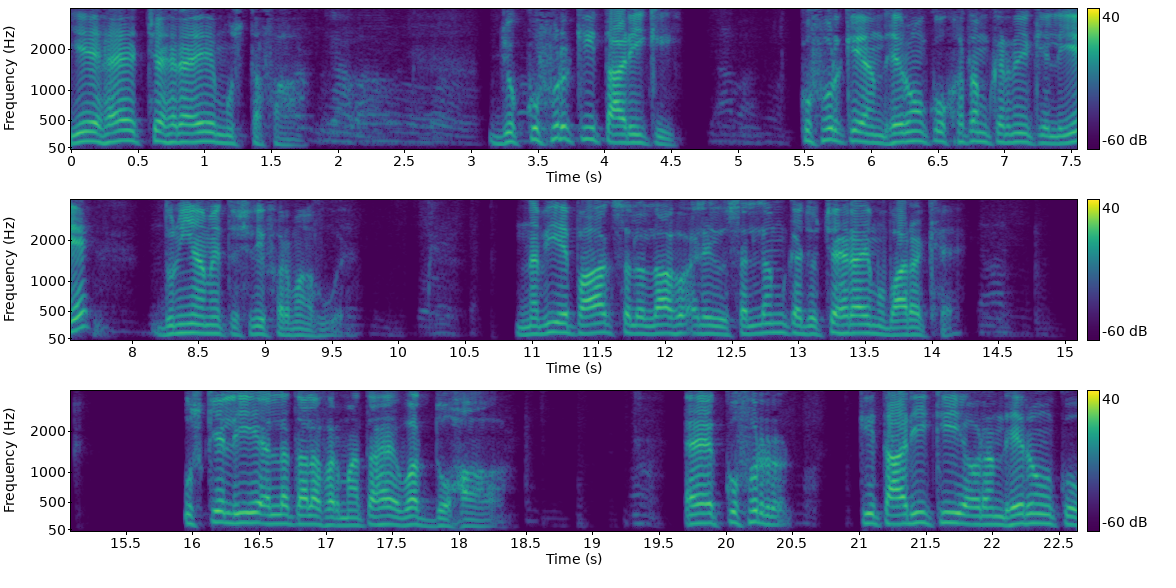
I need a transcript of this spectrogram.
یہ ہے چہرہ مصطفیٰ جو کفر کی تاریکی کفر کے اندھیروں کو ختم کرنے کے لیے دنیا میں تشریف فرما ہوا ہے نبی پاک صلی اللہ علیہ وسلم کا جو چہرہ مبارک ہے اس کے لیے اللہ تعالیٰ فرماتا ہے ود دہا اے کفر کی تاریکی اور اندھیروں کو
